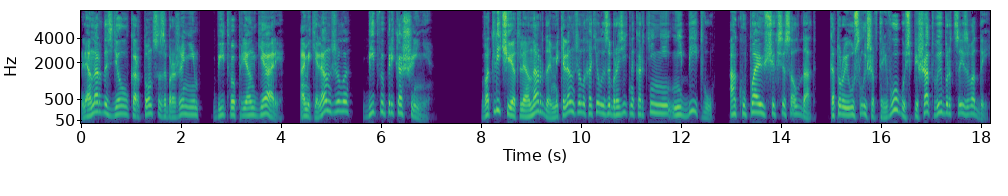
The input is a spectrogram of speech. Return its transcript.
Леонардо сделал картон с изображением битвы при Ангиаре, а Микеланджело — битвы при Кашине. В отличие от Леонардо, Микеланджело хотел изобразить на картине не битву, а купающихся солдат, которые, услышав тревогу, спешат выбраться из воды.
